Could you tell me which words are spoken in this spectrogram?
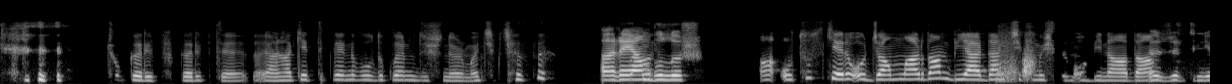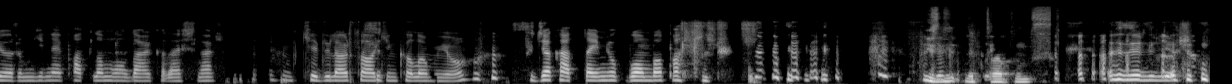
Çok garip, garipti. Yani hak ettiklerini bulduklarını düşünüyorum açıkçası. Arayan Ben bulur. a- 30 kere o camlardan bir yerden çıkmıştım o binadan. Özür diliyorum. Yine patlama oldu arkadaşlar. Kediler Sı- sakin kalamıyor. sıcak hattayım. Yok bomba patladı. İzmitli Trabzon'umuz. Özür diliyorum.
